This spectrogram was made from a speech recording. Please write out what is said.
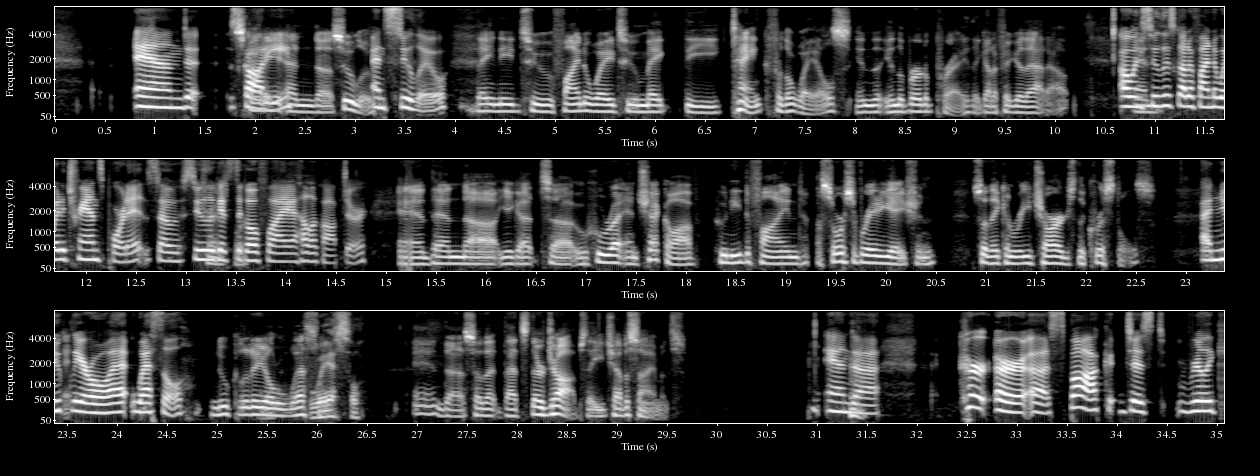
and Scotty scotty, and uh, Sulu. and sulu they need to find a way to make the tank for the whales in the in the bird of prey. They got to figure that out. Oh, and, And- Sulu's got to find a way to transport it. So Sulu gets to go fly a helicopter. And then uh, you got uh, Uhura and Chekov who need to find a source of radiation so they can recharge the crystals, A nuclear we- vessel. nuclear vessels. Whistle. And uh, so that that's their jobs. They each have assignments. And Hmm. uh, Kurt or uh, Spock just really.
